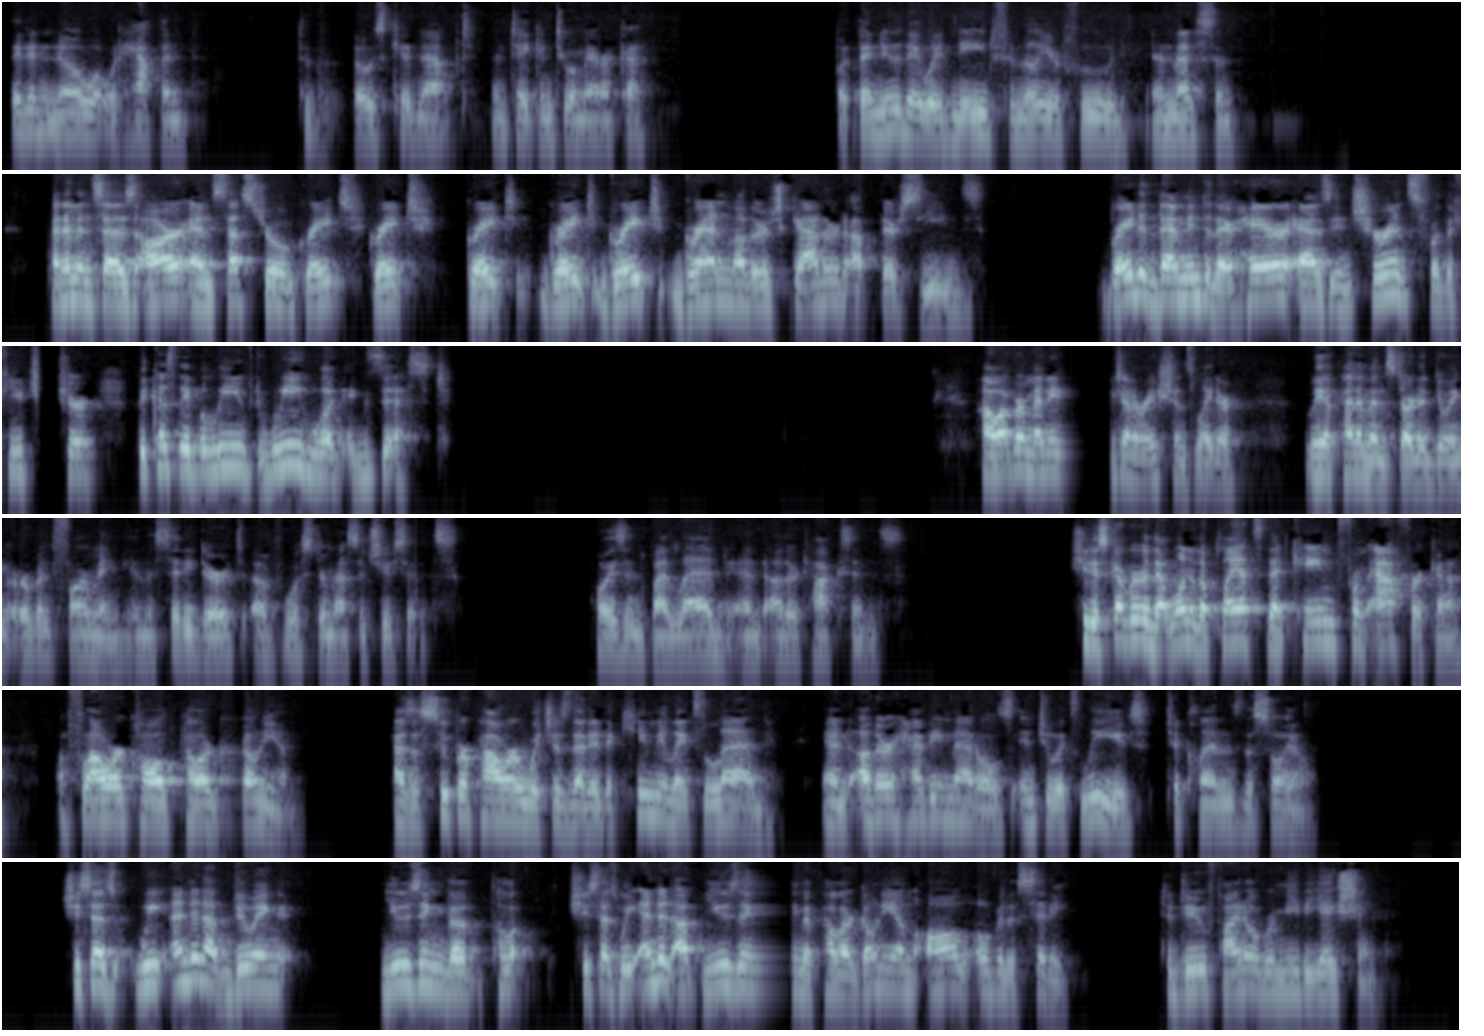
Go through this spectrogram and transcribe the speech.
They didn't know what would happen to those kidnapped and taken to America, but they knew they would need familiar food and medicine. Penniman says our ancestral great, great, great, great, great grandmothers gathered up their seeds braided them into their hair as insurance for the future because they believed we would exist. However, many generations later, Leah Penniman started doing urban farming in the city dirt of Worcester, Massachusetts, poisoned by lead and other toxins. She discovered that one of the plants that came from Africa, a flower called pelargonium, has a superpower, which is that it accumulates lead and other heavy metals into its leaves to cleanse the soil. She says, we ended up doing using the, she says, we ended up using the pelargonium all over the city to do phytoremediation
